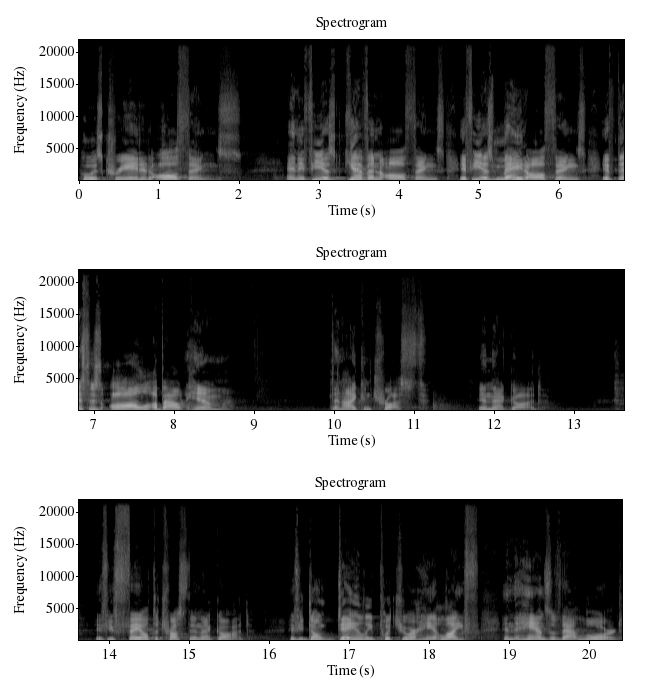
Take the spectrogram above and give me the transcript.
who has created all things. And if He has given all things, if He has made all things, if this is all about Him, then I can trust in that God. If you fail to trust in that God, if you don't daily put your hand, life in the hands of that Lord,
